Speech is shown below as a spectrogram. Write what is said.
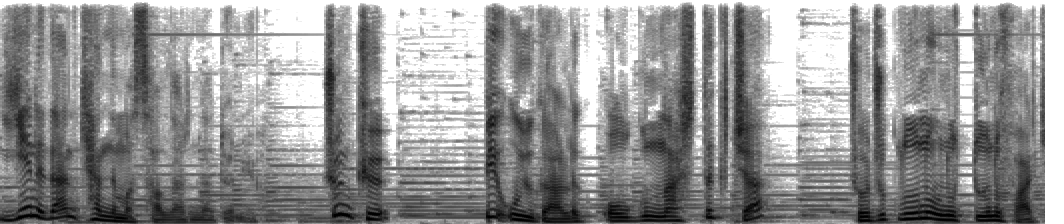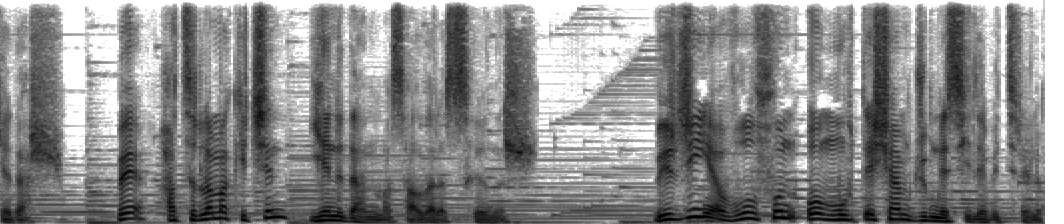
yeniden kendi masallarına dönüyor. Çünkü bir uygarlık olgunlaştıkça çocukluğunu unuttuğunu fark eder ve hatırlamak için yeniden masallara sığınır. Virginia Woolf'un o muhteşem cümlesiyle bitirelim.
